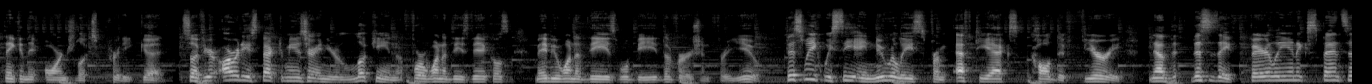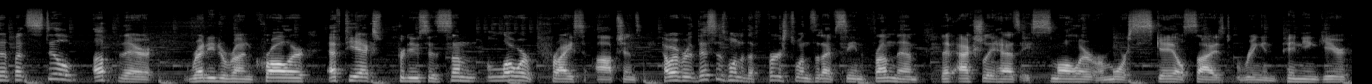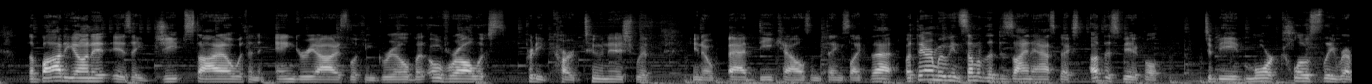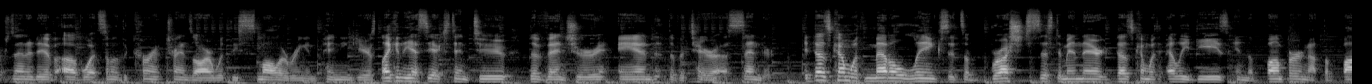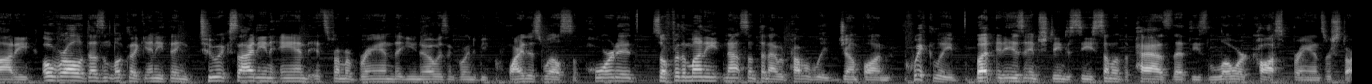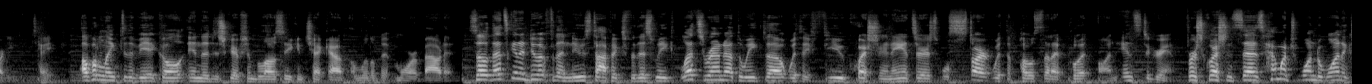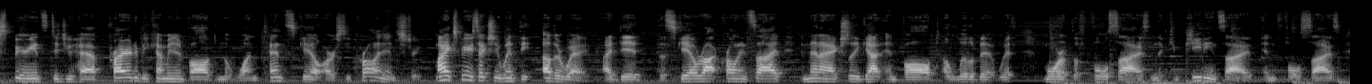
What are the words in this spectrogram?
thinking the orange looks pretty good. So if you're already a Spektrum user and you're looking for one of these vehicles, maybe one of these will be the version for you. This week we see a new release from FTX called the Fury. Now th this is a fairly inexpensive but still up there ready to run crawler. FTX produces some lower price options. However, this is one of the first ones that I've seen from them that actually has a smaller or more scale sized ring and pinion gear. The body on it is a Jeep style with an angry eyes looking grill, but overall looks pretty cartoonish with, you know, bad decals and things like that. But they are moving some of the design aspects of this vehicle to be more closely representative of what some of the current trends are with these smaller ring and pinion gears, like in the SCX 2, the Venture, and the Vaterra Ascender. It does come with metal links. It's a brushed system in there. It does come with LEDs in the bumper, not the body. Overall, it doesn't look like anything too exciting and it's from a brand that you know isn't going to be quite as well supported. So for the money, not something I would probably jump on quickly, but it is interesting to see some of the paths that these lower cost brands are starting to take. I'll put a link to the vehicle in the description below so you can check out a little bit more about it. So that's going to do it for the news topics for this week. Let's round out the week though with a few question and answers. We'll start with the post that I put on Instagram. First question says, how much one-to-one -one experience did you have prior to becoming involved in the 1/10 scale RC crawling industry? My experience actually went the other way. I did the scale rock crawling side and then I actually got involved a little bit with more of the full size and the competing side in full size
